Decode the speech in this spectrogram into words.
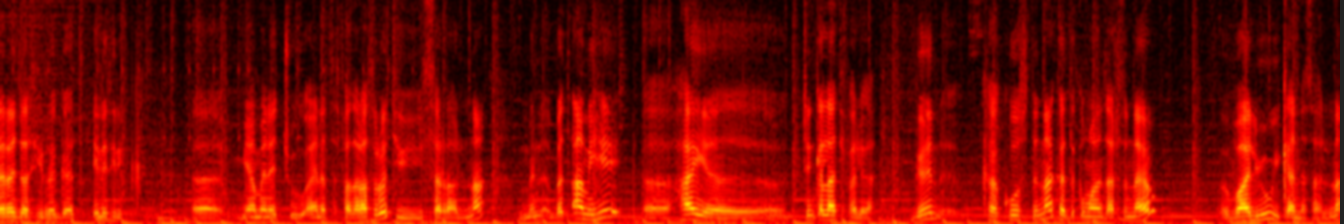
ደረጃ ሲረገጥ ኤሌክትሪክ የሚያመነጩ አይነት ፈጠራ ስራዎች ይሰራሉ እና በጣም ይሄ high ጭንቅላት ይፈልጋል። ግን ከ cost እና ከጥቅሙ አንጻር ስናየው value ይቀንሳል እና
